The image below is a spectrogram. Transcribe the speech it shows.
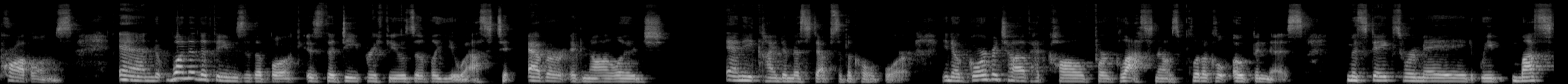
problems. And one of the themes of the book is the deep refusal of the US to ever acknowledge any kind of missteps of the Cold War. You know, Gorbachev had called for glasnost, political openness. Mistakes were made. We must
